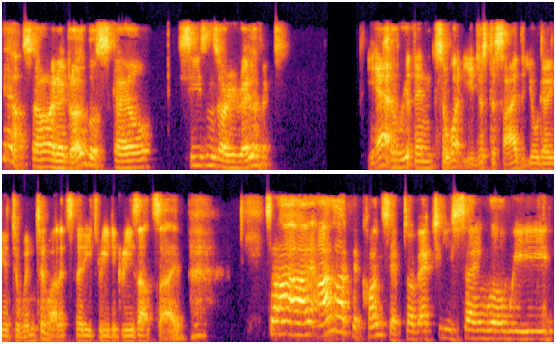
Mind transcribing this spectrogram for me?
Yeah, so on a global scale, seasons are irrelevant. Yeah, So we- but then so what? You just decide that you're going into winter while it's 33 degrees outside. So I, I like the concept of actually saying, well, we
